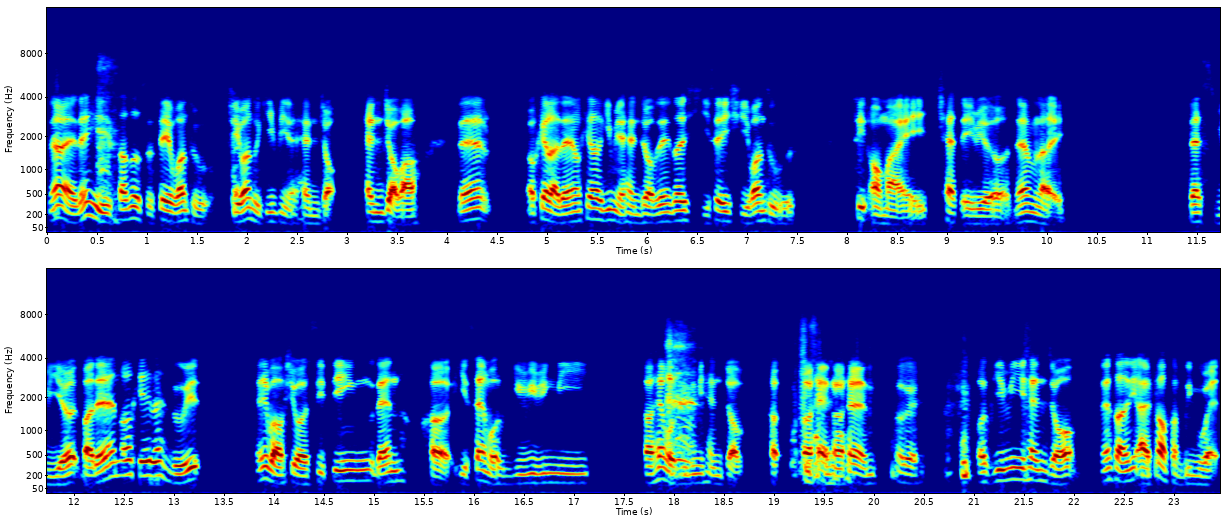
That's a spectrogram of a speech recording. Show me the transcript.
Then then he started to say want to she want to give me a hand job hand job ah. Then okay lah, then okay lah, give me a hand job. Then he said she want to sit on my chest area. Then I'm like, that's weird. But then okay, let's do it. Then while she was sitting, then her his hand was giving me, her hand was giving me hand job. Her, her hand, her hand. Okay, was giving me hand job. Then suddenly I felt something wet.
